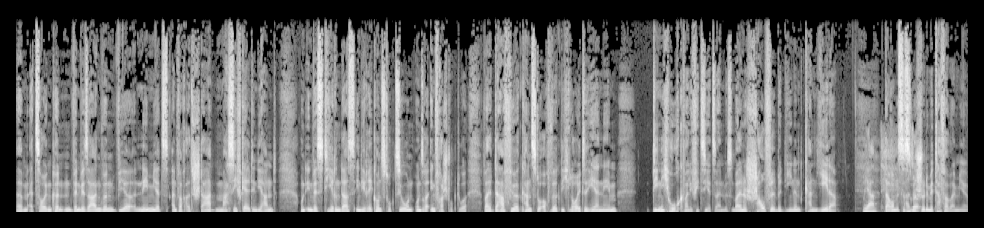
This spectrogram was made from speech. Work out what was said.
ähm, erzeugen könnten, wenn wir sagen würden, wir nehmen jetzt einfach als Staat massiv Geld in die Hand und investieren das in die Rekonstruktion unserer Infrastruktur. Weil dafür kannst du auch wirklich Leute hernehmen, die nicht hochqualifiziert sein müssen. Weil eine Schaufel bedienen kann jeder. Ja. Darum ist es also, so eine also schöne Metapher bei mir.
